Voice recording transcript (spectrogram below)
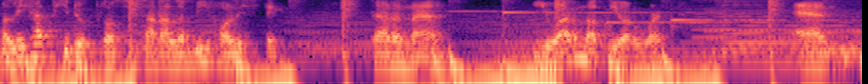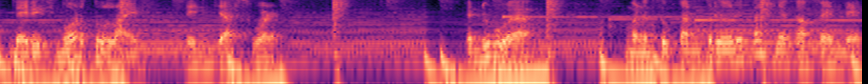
melihat hidup lo secara lebih holistik, karena you are not your work, and there is more to life than just work. Kedua, menentukan prioritas jangka pendek,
